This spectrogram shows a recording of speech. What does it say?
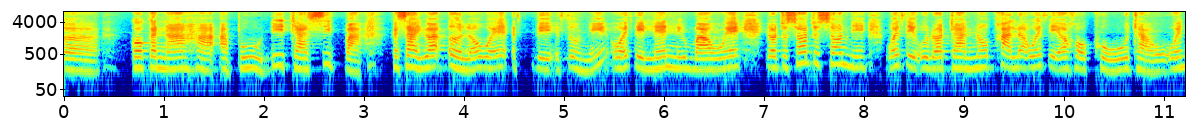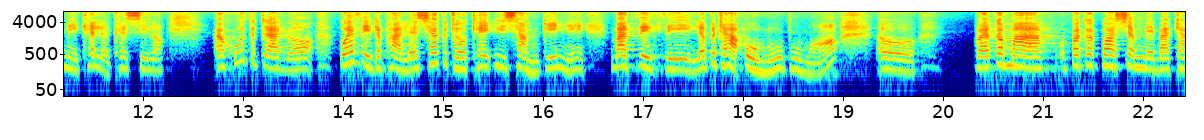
အာကောကနာဟာအပူတိတာစိပါကစားရွာအလောဝဲအသေးအစုံနေဝဲသေးလဲနူပါဝဲတော့တဆောတဆောနေဝဲသေးဥရတာနောဖလာဝဲသေးအဟောခိုးတာဝဲနေခက်လက်ခက်စီလော အခုတတတော့ပွဲစီတဖာလဲဆက်ကတော့ခဲဤဆမ်ကင်းနေမတိတိလက်ပထအုံမှုပူမောဟိုပကမပကကွာဆမေဘတာ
